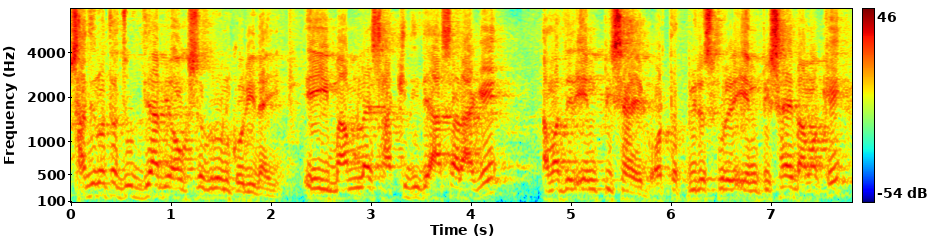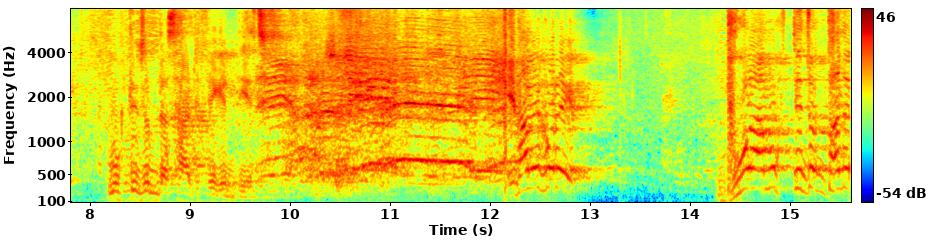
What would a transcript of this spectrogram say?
স্বাধীনতা যুদ্ধে আমি অংশগ্রহণ করি নাই। এই মামলায় সাক্ষী দিতে আসার আগে আমাদের এমপি সাহেব, অর্থাৎ পিরোজপুরের এমপি সাহেব আমাকে মুক্তিযোদ্ধা সার্টিফিকেট দিয়েছে। এভাবে করে ভুয়া মুক্তিযোদ্ধাদের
